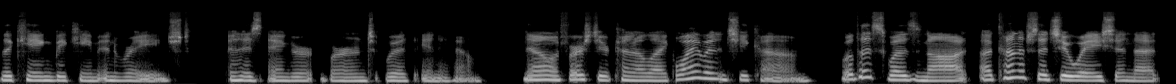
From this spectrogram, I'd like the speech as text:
the king became enraged, and his anger burned within him. Now, at first, you're kind of like, why wouldn't she come? Well, this was not a kind of situation that,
